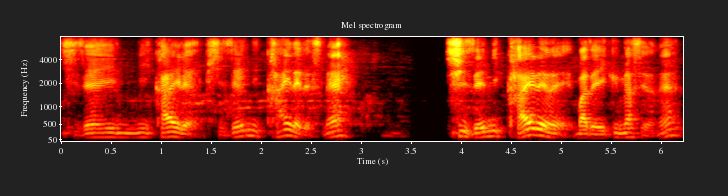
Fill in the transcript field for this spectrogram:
自然に帰れ、自然に帰れですね。自然に帰れまで行きますよね。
